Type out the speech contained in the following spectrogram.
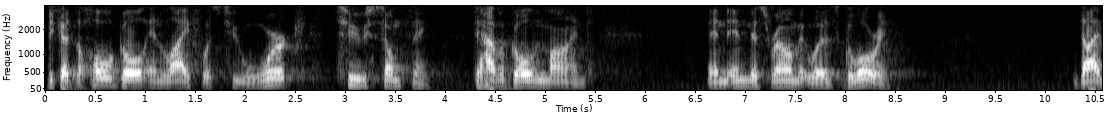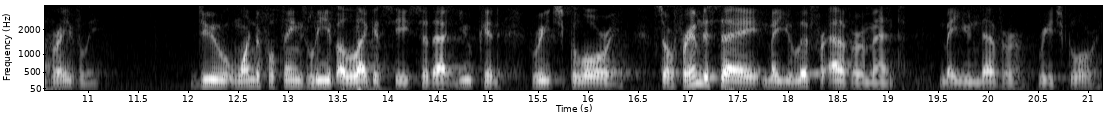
Because the whole goal in life was to work to something, to have a goal in mind. And in this realm, it was glory. Die bravely. Do wonderful things, leave a legacy so that you could reach glory. So for him to say, may you live forever, meant, may you never reach glory.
